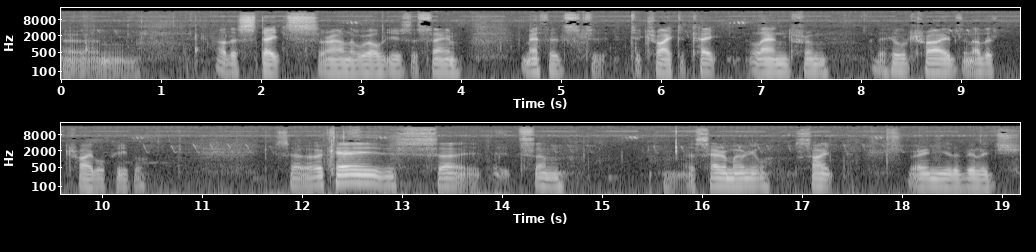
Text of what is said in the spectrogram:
um, other states around the world use the same methods to, to try to take land from the hill tribes and other tribal people. So okay, this uh, it's um, a ceremonial site very near the village.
